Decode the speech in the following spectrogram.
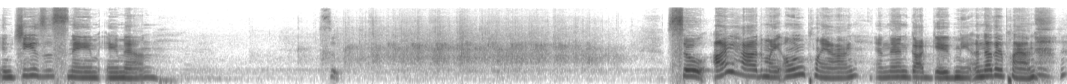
In Jesus' name, amen. So I had my own plan, and then God gave me another plan.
